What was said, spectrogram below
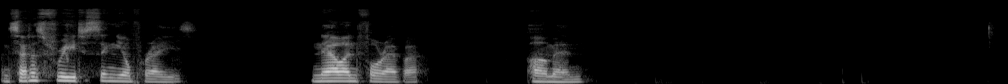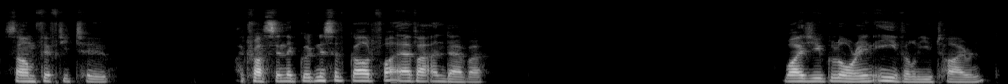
and set us free to sing your praise, now and forever. Amen. Psalm 52 I trust in the goodness of God for ever and ever. Why do you glory in evil, you tyrant,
